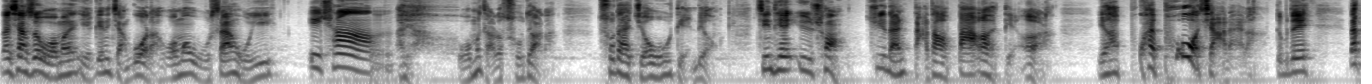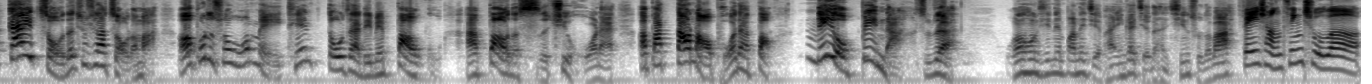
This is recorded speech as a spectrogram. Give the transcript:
那像是我们也跟你讲过了，我们五三五一豫创，哎呀，我们早就出掉了，出在九五点六，今天豫创居然达到八二点二了。要快破下来了，对不对？那该走的就是要走了嘛，而不是说我每天都在那边抱股啊，抱的死去活来啊，把当老婆的抱，你有病呐，是不是？王红今天帮你解盘，应该解得很清楚了吧？非常清楚了，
